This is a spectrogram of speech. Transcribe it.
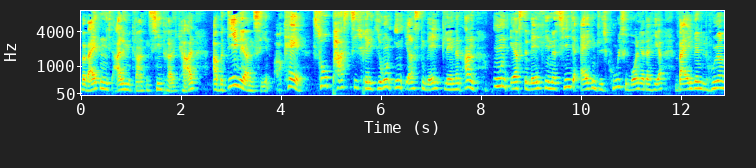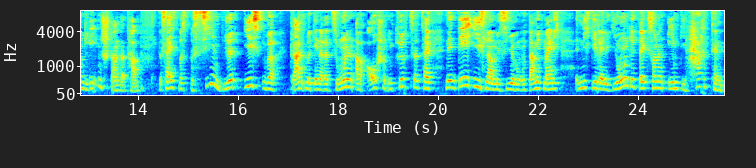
bei weitem nicht alle Migranten sind radikal, Aber die werden sehen, okay, so passt sich Religion in ersten Weltländern an. Und erste Weltländer sind ja eigentlich cool, sie wollen ja daher, weil wir einen höheren Lebensstandard haben. Das heißt, was passieren wird, ist über, gerade über Generationen, aber auch schon in kürzer Zeit eine De-Islamisierung. Und damit meine ich, nicht die Religion geht weg, sondern eben die harten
